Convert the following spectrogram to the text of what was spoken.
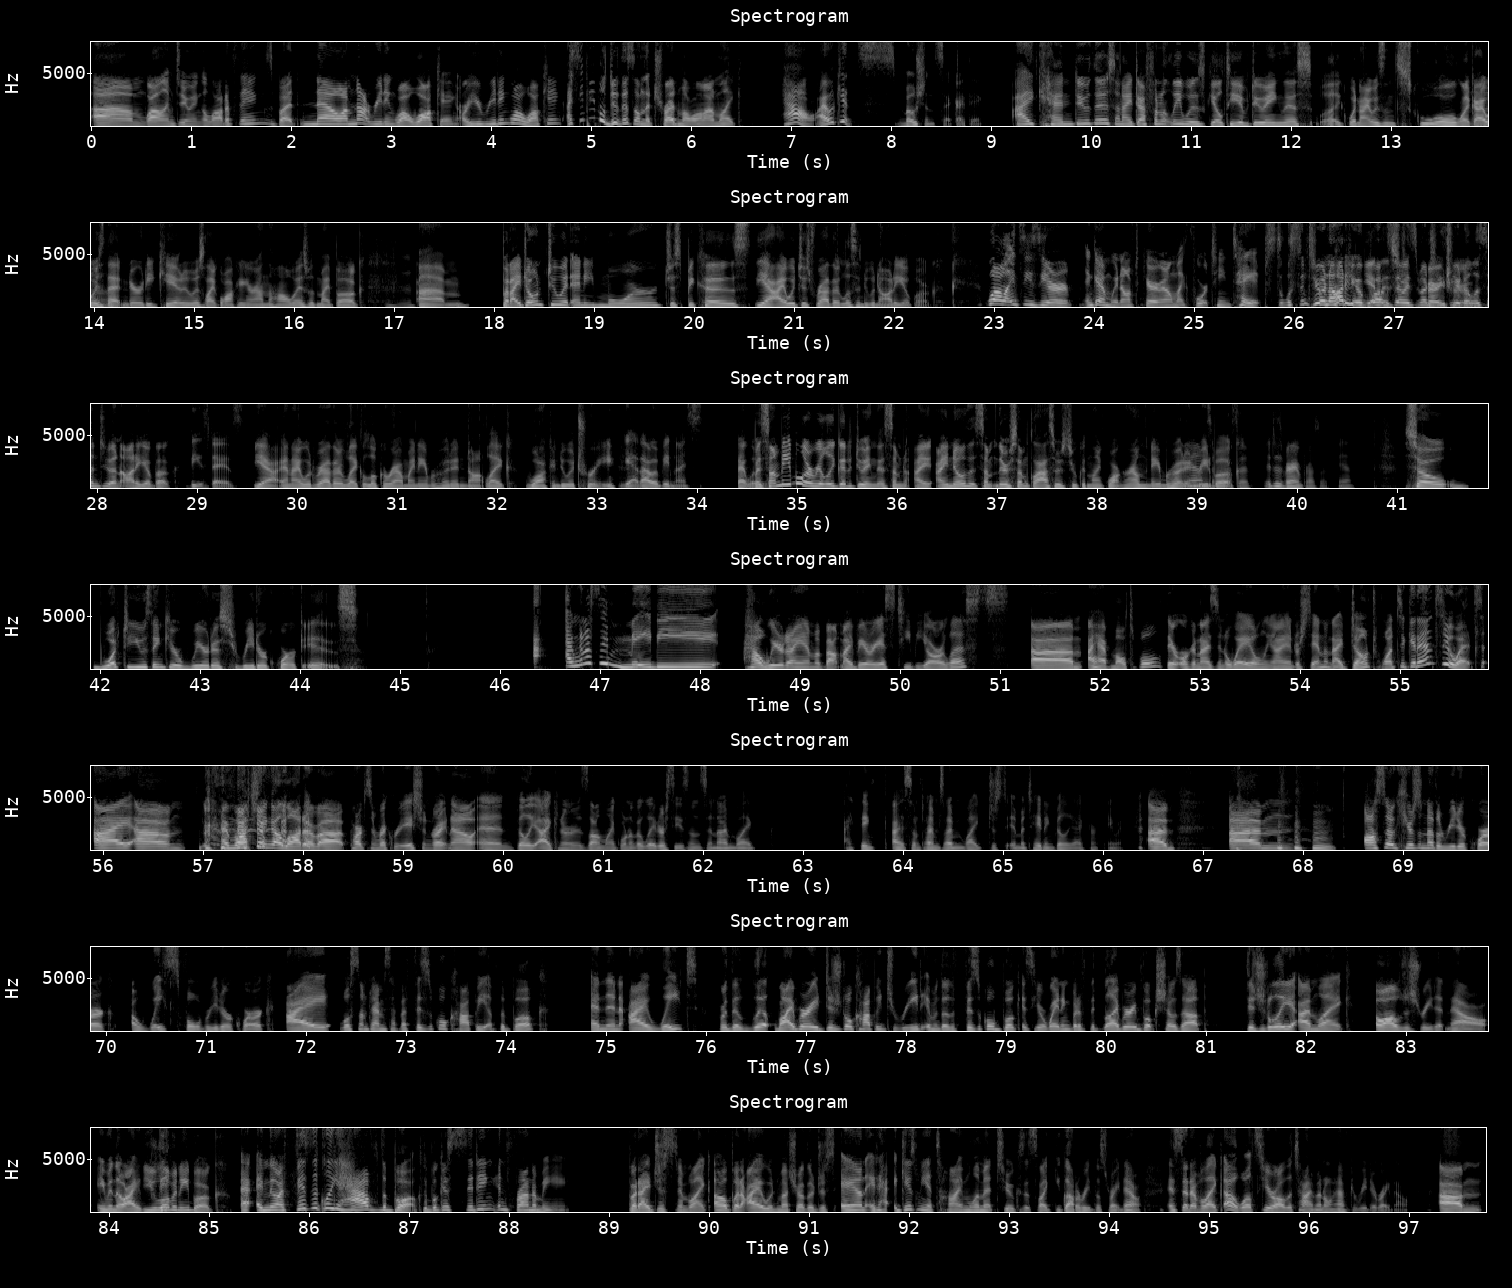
um, while I'm doing a lot of things, but no, I'm not reading while walking. Are you reading while walking? I see people do this on the treadmill, and I'm like, how? I would get motion sick. I think. I can do this, and I definitely was guilty of doing this like when I was in school. Like I was that nerdy kid who was like walking around the hallways with my book. Mm-hmm. Um, but I don't do it anymore just because, yeah, I would just rather listen to an audiobook. Well, it's easier. Again, we don't have to carry around like 14 tapes to listen to an audiobook, Yeah, it's so it's much easier to listen to an audiobook these days. Yeah, and I would rather like look around my neighborhood and not like walk into a tree. Yeah, that would be nice. That would. But be- some people are really good at doing this. Some I, I know that some there's some glassers who can like walk around the neighborhood Yeah, and read a book. impressive. It is very impressive. Yeah. So, what do you think your weirdest reader quirk is? I'm gonna say maybe how weird I am about my various TBR lists. Um, I have multiple. They're organized in a way only I understand, and I don't want to get into it. I um, I'm watching a lot of uh, Parks and Recreation right now, and Billy Eichner is on like one of the later seasons, and I'm like, I think I sometimes I'm like just imitating Billy Eichner. Anyway, um, um, also, here's another reader quirk, a wasteful reader quirk. I will sometimes have a physical copy of the book, and then I wait for the li- library digital copy to read, even though the physical book is here waiting. But if the library book shows up digitally, I'm like, oh, I'll just read it now, even though I you thi- love an ebook. I, I know I physically have the book. The book is sitting in front of me. But I just am like, oh, but I would much rather just, and it, it gives me a time limit too, because it's like, you got to read this right now. Instead of like, oh, well, it's here all the time. I don't have to read it right now. Um,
